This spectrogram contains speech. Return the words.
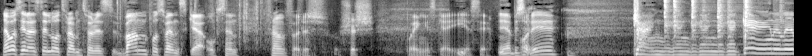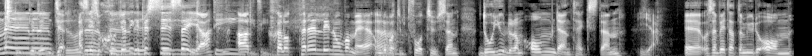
När var senast en låt framfördes, vann på svenska och sen framfördes shush, på engelska i EC? Ja, precis. Var det... Alltså det är så sjukt, jag tänkte precis säga att Charlotte Perrelli när hon var med, om det var typ 2000, då gjorde de om den texten. Ja. Eh, och sen vet jag att de gjorde om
